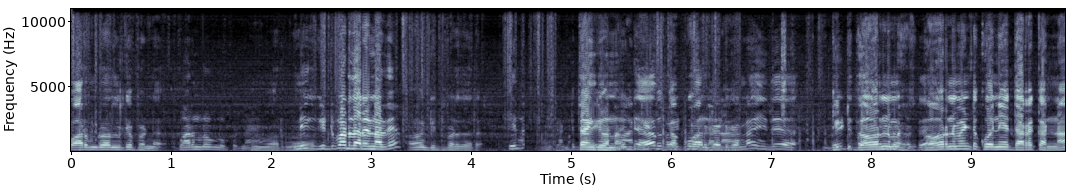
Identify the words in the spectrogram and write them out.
వారం రోజులకే పడినా వారం రోజులు పడినా మీకు గిట్టుబాటు ధర అది? ఆ, గిట్టుబడి ధర. థ్యాంక్ యూ అన్న. బయట మార్కెట్ కన్నా ఇదే గిట్టు గవర్నమెంట్ గవర్నమెంట్ కొనే ధర కన్నా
